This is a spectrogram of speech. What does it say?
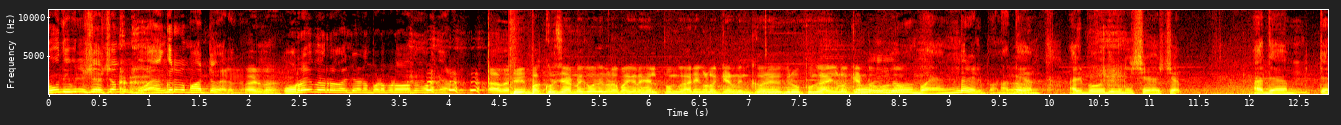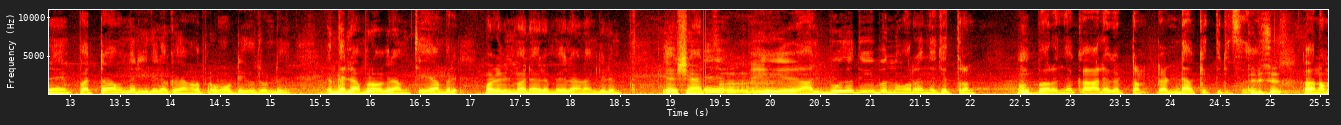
അത്ഭുതത്തിന് ശേഷം ഭയങ്കര ഒരു മാറ്റമായിരുന്നു? കുറേ പേരുടെ കല്യാണം പടപടാന്ന് പറഞ്ഞാണ്. ഈ ഭയങ്കര ഹെൽപ്പും കാര്യങ്ങളൊക്കെയാണ്. നിങ്ങൾക്ക് ഒരു ഗ്രൂപ്പും കാര്യങ്ങളൊക്കെ ഭയങ്കര ഹെൽപ്പാണ് അദ്ദേഹം അത്ഭുതത്തിന് ശേഷം അദ്ദേഹത്തിന് പറ്റാവുന്ന രീതിയിലൊക്കെ ഞങ്ങൾ പ്രൊമോട്ട് ചെയ്തിട്ടുണ്ട്. എന്തെല്ലാം പ്രോഗ്രാം ചെയ്യാൻ പറ്റും. മഴവിൽ മനോരമയിലാണെങ്കിലും ഏഷ്യാനെ ഈ അത്ഭുത ദ്വീപ് എന്ന് പറയുന്ന ചിത്രം ഈ പറഞ്ഞ കാലഘട്ടം രണ്ടാക്കി തിരിച്ചത്. തിരിച്ച് കാരണം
